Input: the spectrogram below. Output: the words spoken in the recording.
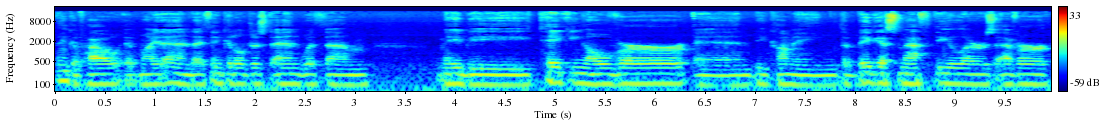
think of how it might end. I think it'll just end with them maybe taking over and becoming the biggest meth dealers ever,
